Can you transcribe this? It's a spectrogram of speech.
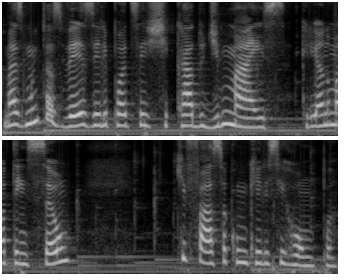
mas muitas vezes ele pode ser esticado demais, criando uma tensão que faça com que ele se rompa.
